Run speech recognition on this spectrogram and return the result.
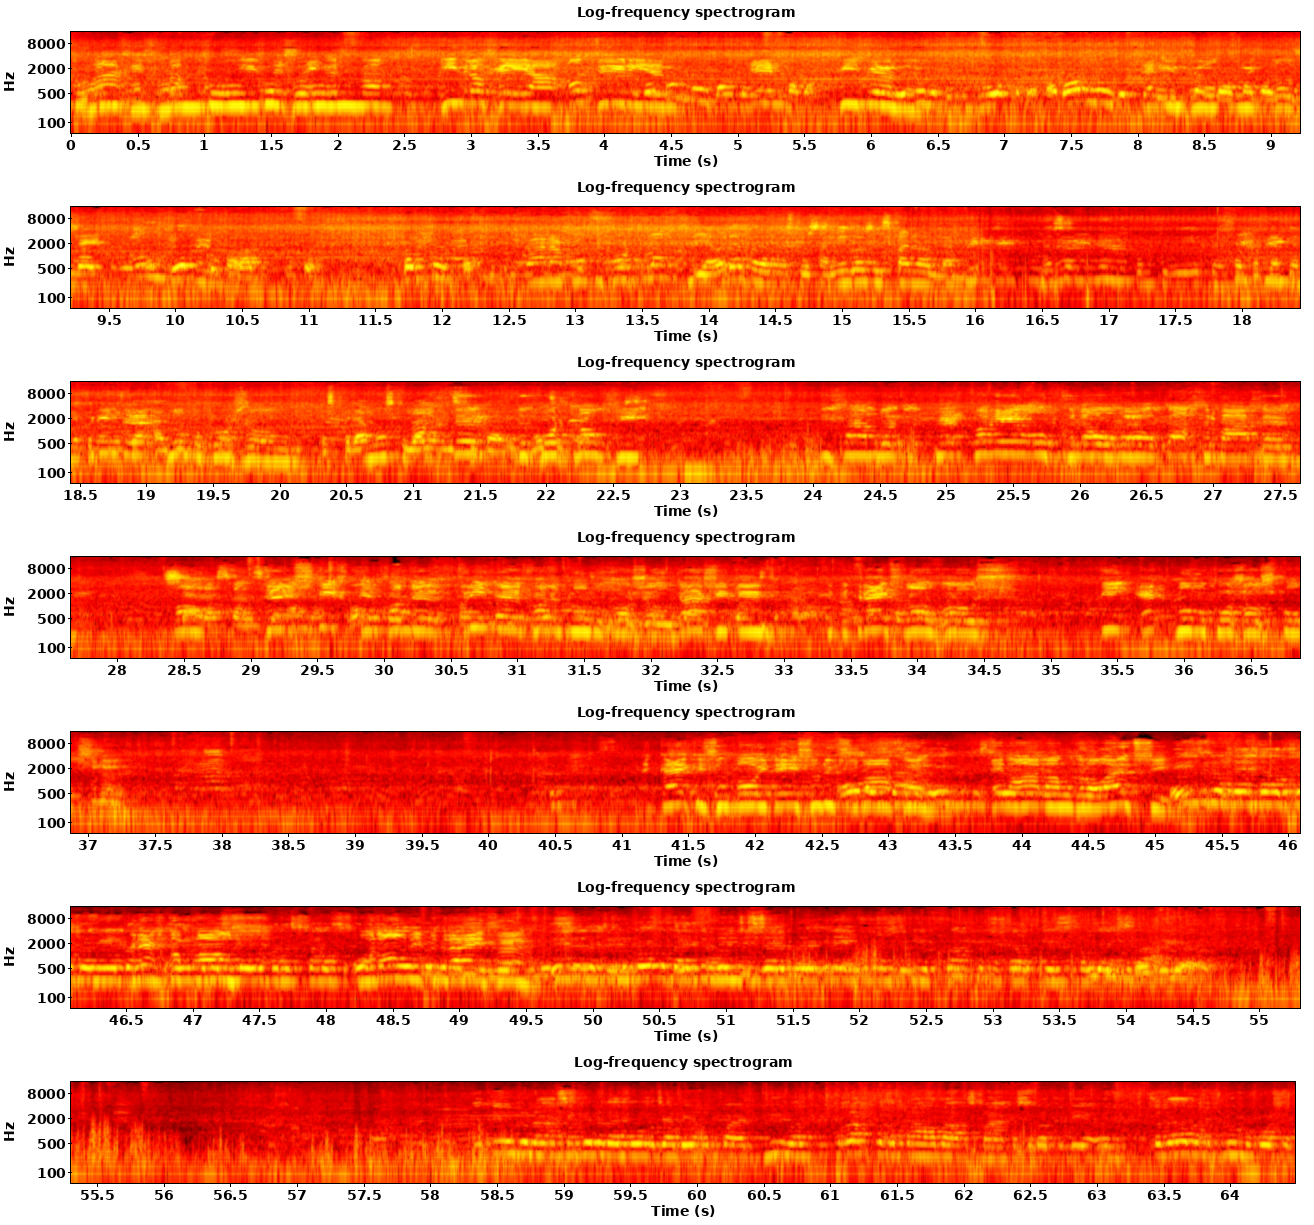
De is prachtig met slingers van Hydrangea, Anturium en Viburnum. En u vult uw los in. De. Daarna komt de voortplanting. Y ahora para nuestros amigos hispanohablantes. No se olviden de contribuir con su aportación económica al grupo. Esperamos que lo hayan disfrutado. Muchas gracias. is namelijk het paneel opgenomen op de achterwagen van de stichter van de vrienden van het Bloemencorso. Daar ziet u de bedrijfslogo's die het Bloemencorso sponsoren. Kijk eens hoe mooi deze luxe wagen in Haarlem er al uitziet. Heeft u nog geen geld gedoneerd? je applaus voor al die bedrijven. U kunt natuurlijk ook altijd de muntjes werpen in een van onze vier prachtige geldkisten van deze wagen. Met uw donatie kunnen wij volgend jaar weer een paar nieuwe prachtige praalwagens maken, zodat we weer een geweldige bloemenborst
